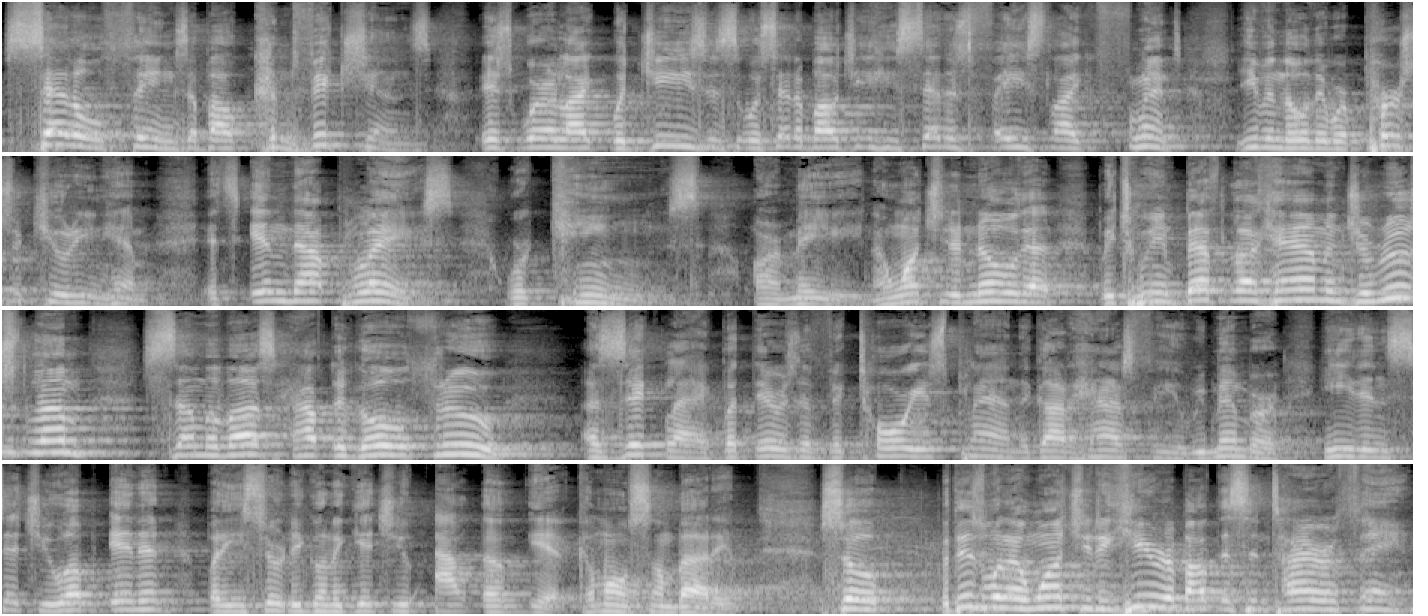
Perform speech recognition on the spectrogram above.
settle things about convictions. It's where, like what Jesus was said about Jesus, he set his face like flint, even though they were persecuting him. It's in that place where kings are made. And I want you to know that between Bethlehem and Jerusalem, some of us have to go through a ziklag, but there is a victorious plan that God has for you. Remember, He didn't set you up in it, but He's certainly going to get you out of it. Come on, somebody. So, but this is what I want you to hear about this entire thing.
